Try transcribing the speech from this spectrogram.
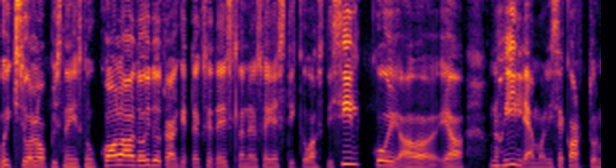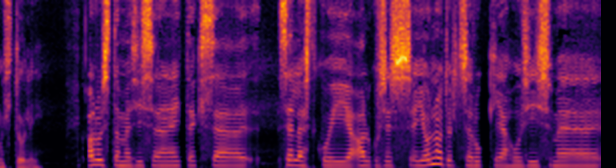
võiks ju olla hoopis näiteks nagu kalatoidud, räägitakse, et eestlane sai hästi kõvasti silku ja, ja noh, hiljem oli see kartul, mis tuli. alustame siis näiteks sellest, kui alguses ei olnud üldse rukkijahu, siis me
